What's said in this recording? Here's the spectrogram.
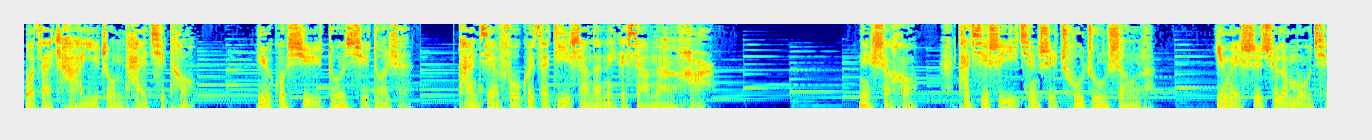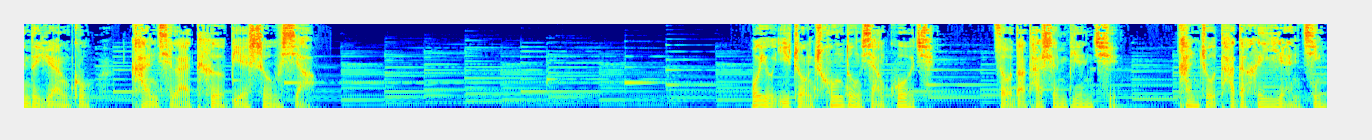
我在诧异中抬起头，越过许多许多人，看见伏跪在地上的那个小男孩。那时候，他其实已经是初中生了，因为失去了母亲的缘故，看起来特别瘦小。我有一种冲动，想过去，走到他身边去，看住他的黑眼睛，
